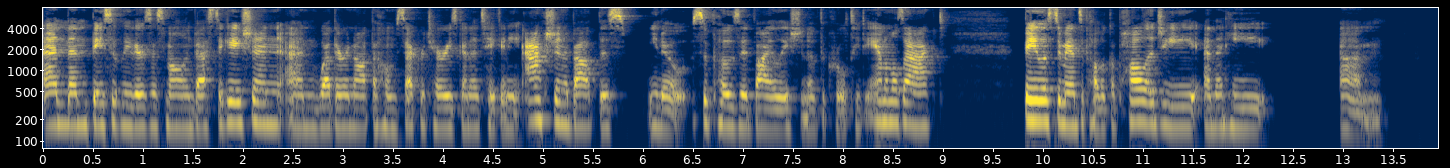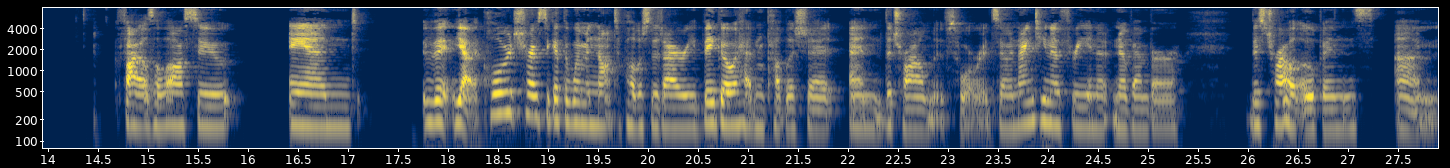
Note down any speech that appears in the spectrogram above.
and then basically there's a small investigation and whether or not the home secretary is going to take any action about this you know supposed violation of the cruelty to animals act bayliss demands a public apology and then he um, files a lawsuit and the, yeah coleridge tries to get the women not to publish the diary. They go ahead and publish it and the trial moves forward. So in 1903 in november this trial opens um,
